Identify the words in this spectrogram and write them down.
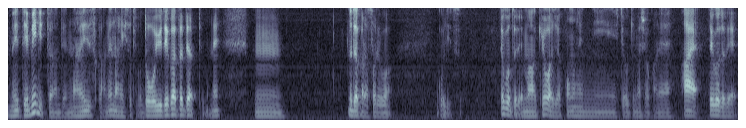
デメリットなんてないですからね、何一つも。どういう出方であってもね。うん。だからそれは、後日。ということで、まあ今日はじゃあこの辺にしておきましょうかね。はい。ということで、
